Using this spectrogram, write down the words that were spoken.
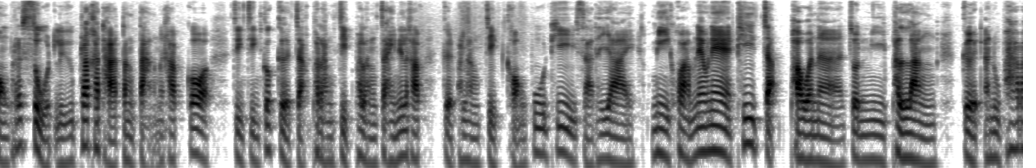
ของพระสูตรหรือพระคาถาต่างๆนะครับ ก็จริงๆ ก็เกิดจากพลังจิตพลังใจนี่แหละครับ เกิดพลังจิตของผู้ที่สาธยาย มีความแน่วแน่ที่จะภาวนาจนมีพลังเกิดอนุภาพ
